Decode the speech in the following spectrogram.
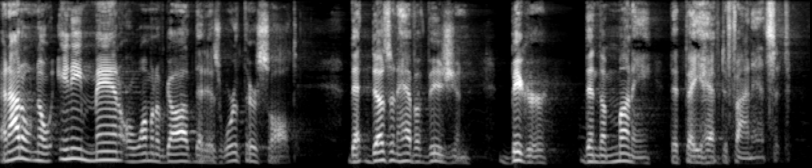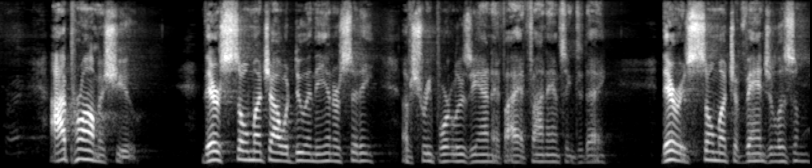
And I don't know any man or woman of God that is worth their salt that doesn't have a vision bigger than the money that they have to finance it. I promise you, there's so much I would do in the inner city of Shreveport, Louisiana if I had financing today. There is so much evangelism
